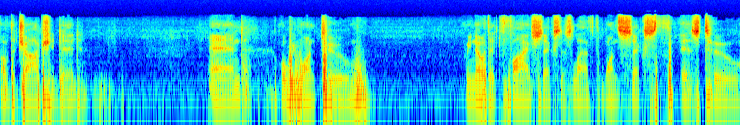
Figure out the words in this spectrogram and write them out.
of the job she did. And what we want to, we know that five-sixths is left, one-sixth is to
